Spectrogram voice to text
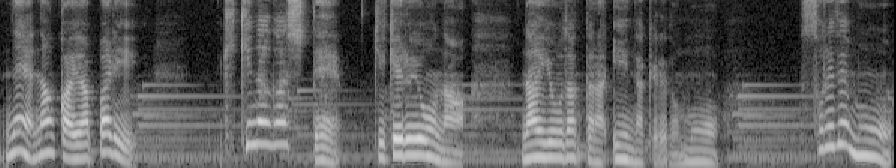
ねなんかやっぱり聞き流して聞けるような内容だったらいいんだけれどもそれでも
